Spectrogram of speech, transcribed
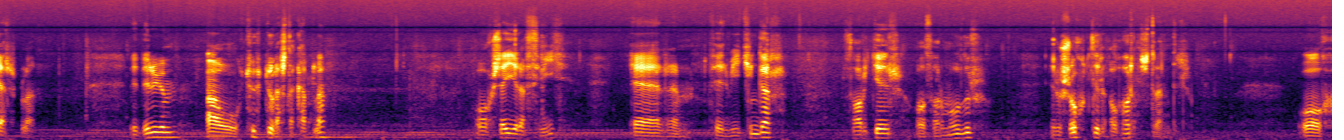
Gerpla. Við byrjum á 20. kabla og segir af því er um, þeir vikingar, Þorgeir og Þormóður eru sóttir á hornstrandir og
